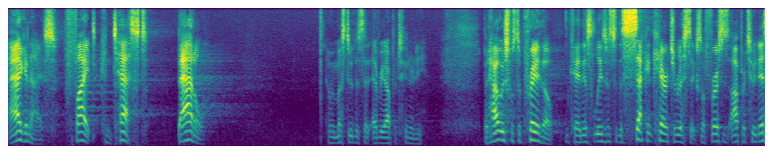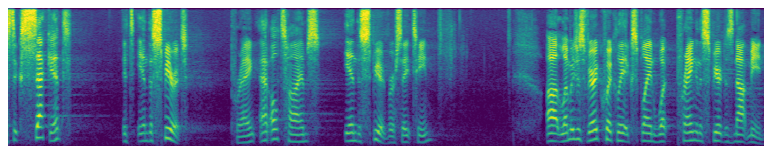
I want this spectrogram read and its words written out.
agonize, fight, contest, battle. And we must do this at every opportunity. But how are we supposed to pray, though? Okay, and this leads us to the second characteristic. So, first is opportunistic. Second, it's in the Spirit. Praying at all times in the Spirit. Verse 18. Uh, let me just very quickly explain what praying in the Spirit does not mean.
